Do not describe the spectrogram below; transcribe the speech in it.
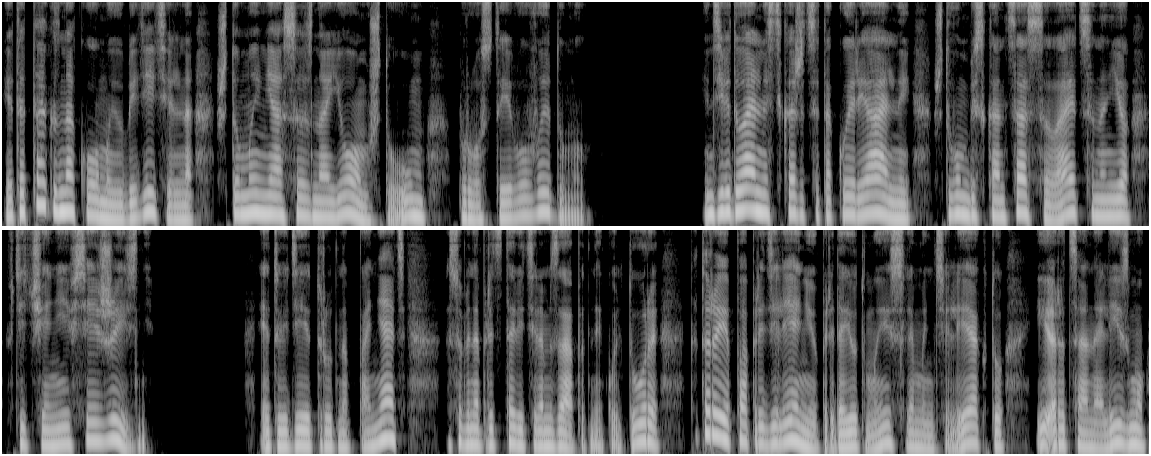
это так знакомо и убедительно, что мы не осознаем, что ум просто его выдумал. Индивидуальность кажется такой реальной, что ум без конца ссылается на нее в течение всей жизни. Эту идею трудно понять, особенно представителям западной культуры, которые по определению придают мыслям, интеллекту и рационализму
